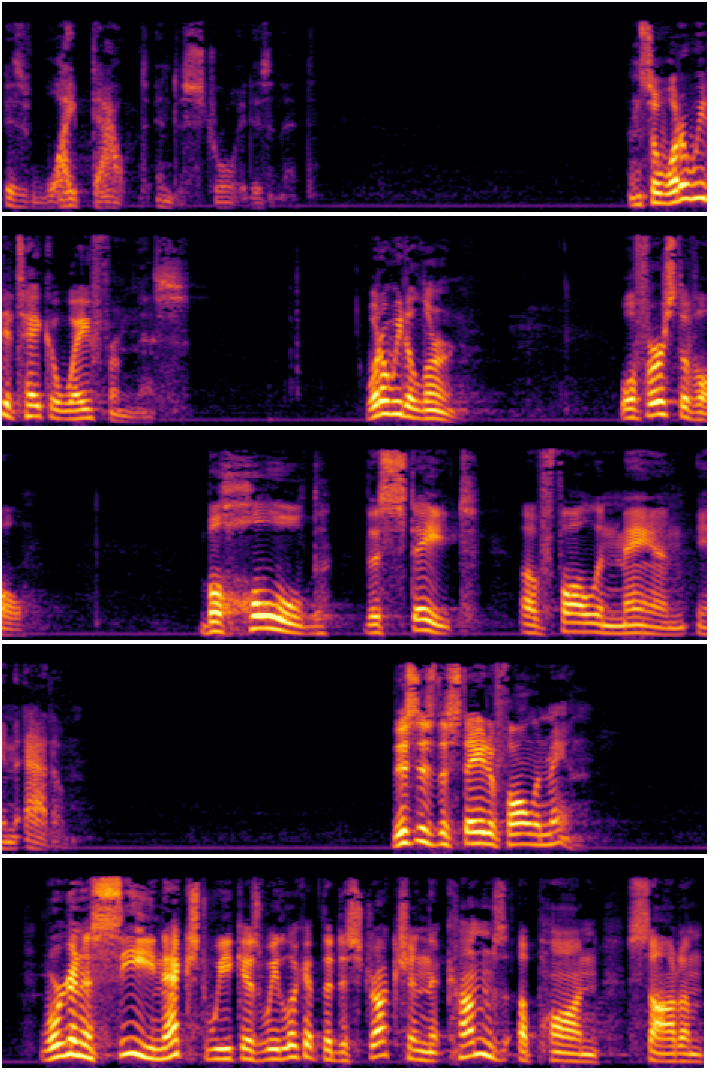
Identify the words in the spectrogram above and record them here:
is wiped out and destroyed, isn't it? And so, what are we to take away from this? What are we to learn? Well, first of all, behold the state of fallen man in Adam. This is the state of fallen man. We're going to see next week as we look at the destruction that comes upon Sodom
